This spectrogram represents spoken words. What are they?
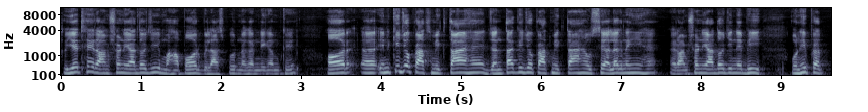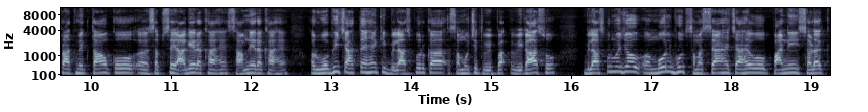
तो ये थे रामशरण यादव जी महापौर बिलासपुर नगर निगम के। और इनकी जो प्राथमिकताएँ हैं, जनता की जो प्राथमिकताएँ हैं, उससे अलग नहीं है। रामशरण यादव जी ने भी उन्हीं प्राथमिकताओं को सबसे आगे रखा है, सामने रखा है और वो भी चाहते हैं कि बिलासपुर का समुचित विकास हो। बिलासपुर में जो मूलभूत समस्याएँ हैं, चाहे वो पानी, सड़क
